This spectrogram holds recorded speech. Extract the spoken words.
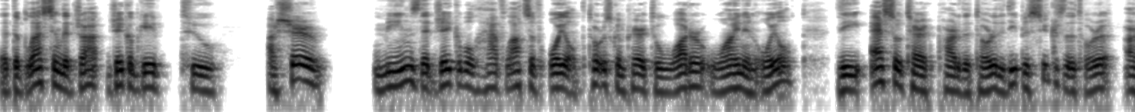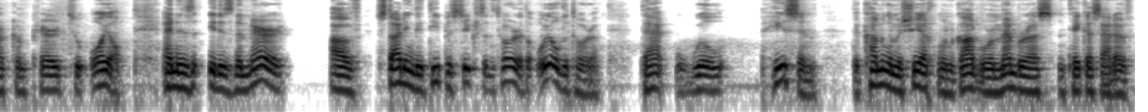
that the blessing that Jacob gave to Asher means that Jacob will have lots of oil. The Torah is compared to water, wine, and oil. The esoteric part of the Torah, the deepest secrets of the Torah, are compared to oil. And it is the merit of studying the deepest secrets of the Torah, the oil of the Torah, that will hasten the coming of Mashiach when God will remember us and take us out of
